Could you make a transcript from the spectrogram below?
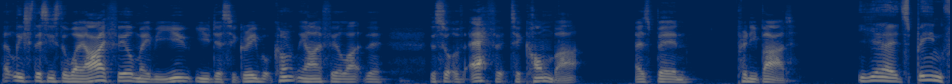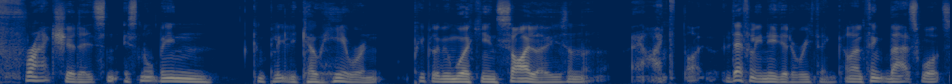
at least this is the way i feel. Maybe you you disagree but currently i feel like the the sort of effort to combat has been pretty bad Yeah, it's been fractured. It's it's not been completely coherent. People have been working in silos, and I, I definitely needed a rethink. And I think that's what's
